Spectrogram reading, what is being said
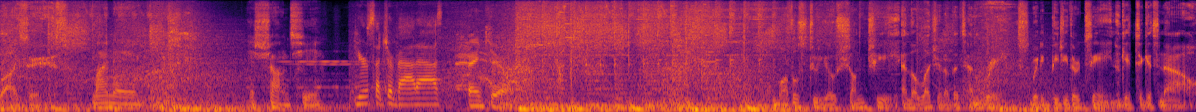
rises. My name is Shang-Chi. You're such a badass. Thank you. Marvel Studios' Shang-Chi and the Legend of the Ten Rings. Rated PG-13. Get tickets now.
